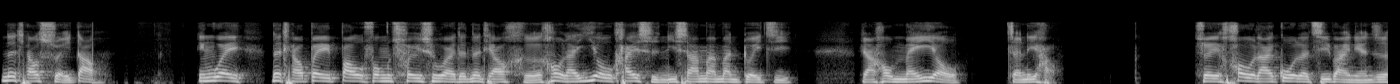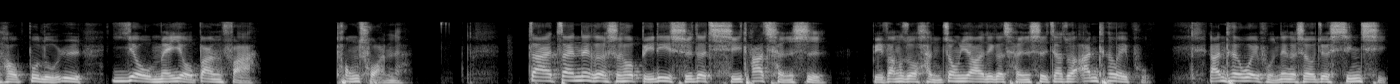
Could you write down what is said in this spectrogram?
那条水道，因为那条被暴风吹出来的那条河，后来又开始泥沙慢慢堆积，然后没有整理好，所以后来过了几百年之后，布鲁日又没有办法通船了。在在那个时候，比利时的其他城市，比方说很重要的一个城市叫做安特卫普。安特卫普那个时候就兴起，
